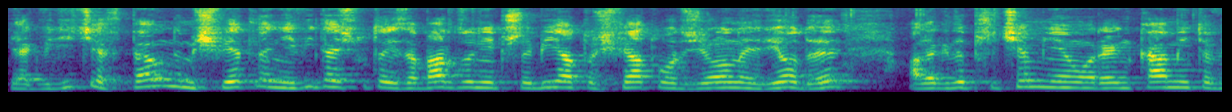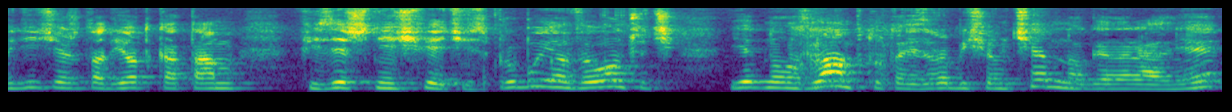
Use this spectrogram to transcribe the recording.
Jak widzicie, w pełnym świetle nie widać tutaj za bardzo, nie przebija to światło od zielonej diody, ale gdy przyciemnię rękami, to widzicie, że ta diodka tam fizycznie świeci. Spróbuję wyłączyć jedną z lamp, tutaj zrobi się ciemno generalnie,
